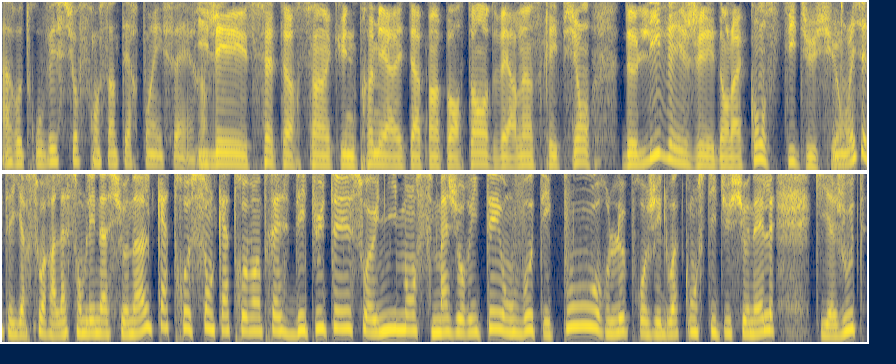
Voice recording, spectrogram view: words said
à retrouver sur franceinter.fr. Il est 7h05, une première étape importante vers l'inscription de l'IVG dans la Constitution. Oui, c'était hier soir à l'Assemblée nationale. 493 députés, soit une immense majorité, ont voté pour le projet de loi constitutionnel qui ajoute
